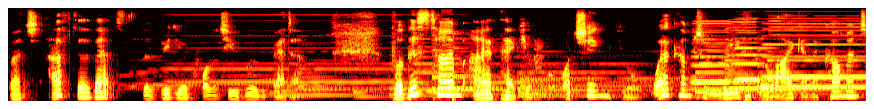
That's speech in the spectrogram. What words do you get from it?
but after that the video quality will be better. For this time I thank you for watching, you're welcome to leave a like and a comment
